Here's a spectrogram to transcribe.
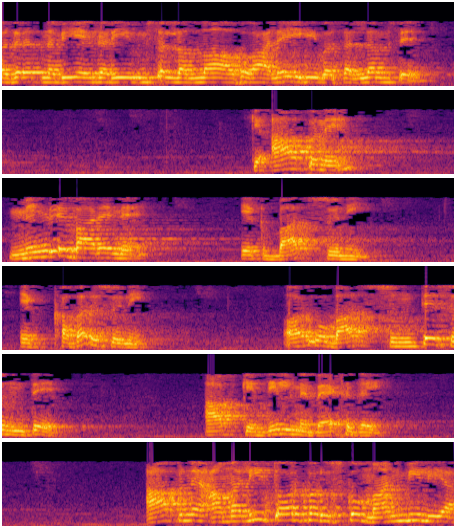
حضرت نبی کریم صلی اللہ علیہ وسلم سے، کہ آپ نے میرے بارے میں ایک بات سنی، ایک خبر سنی۔ اور وہ بات سنتے سنتے آپ کے دل میں بیٹھ گئی۔ آپ نے عملی طور پر اس کو مان بھی لیا۔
